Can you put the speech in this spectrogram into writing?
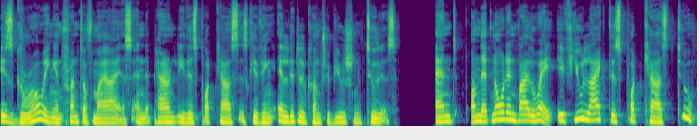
is growing in front of my eyes. And apparently, this podcast is giving a little contribution to this. And on that note, and by the way, if you like this podcast too,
